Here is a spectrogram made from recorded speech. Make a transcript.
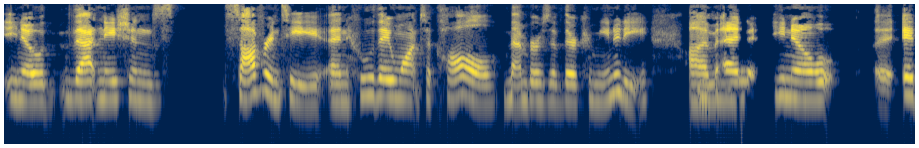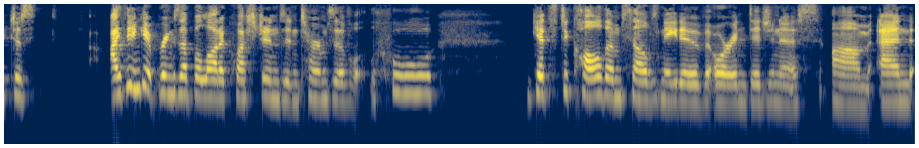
you know that nation's sovereignty and who they want to call members of their community um Mhm. and you know it just i think it brings up a lot of questions in terms of who gets to call themselves native or indigenous um and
